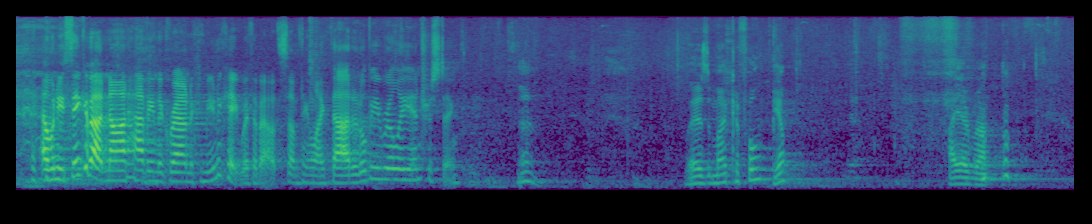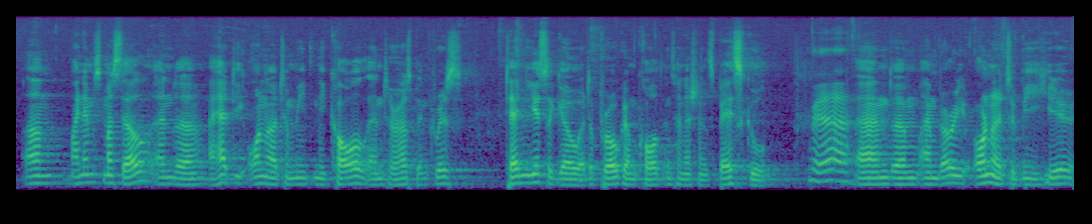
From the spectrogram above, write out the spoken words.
and when you think about not having the ground to communicate with about something like that, it'll be really interesting. Yeah. Where's the microphone? Yep. Hi everyone. Um, my name is Marcel, and uh, I had the honor to meet Nicole and her husband Chris 10 years ago at a program called International Space School. Yeah. And um, I'm very honored to be here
